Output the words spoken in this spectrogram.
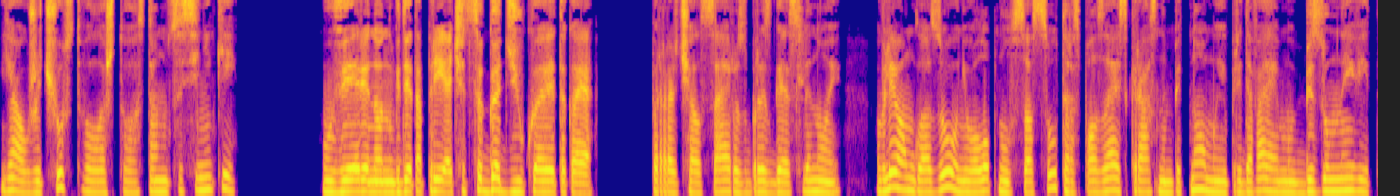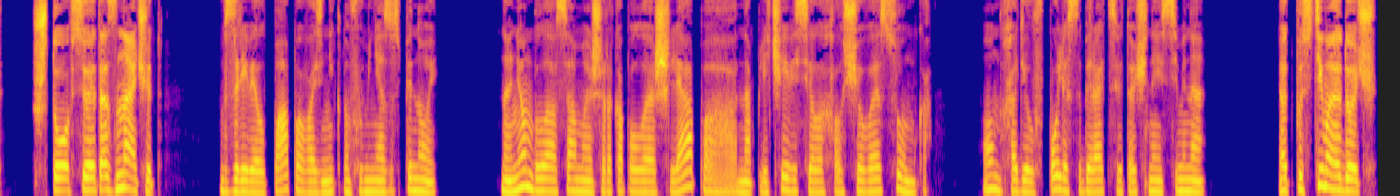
Я уже чувствовала, что останутся синяки. «Уверен, он где-то прячется, гадюка этакая!» — прорычал Сайрус, брызгая слюной. В левом глазу у него лопнул сосуд, расползаясь красным пятном и придавая ему безумный вид. «Что все это значит?» — взревел папа, возникнув у меня за спиной. На нем была самая широкополая шляпа, а на плече висела холщовая сумка — он ходил в поле собирать цветочные семена. «Отпусти мою дочь!»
